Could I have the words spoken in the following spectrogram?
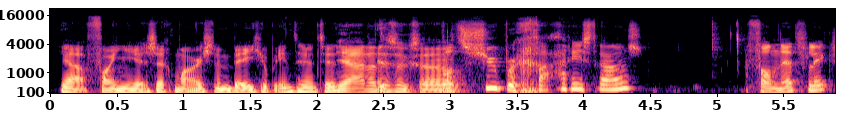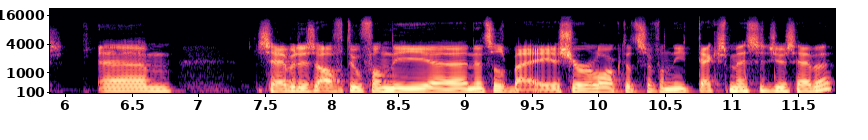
ja, van je, zeg maar, als je een beetje op internet zit. Ja, dat is ook zo. Wat super gaar is trouwens, van Netflix. Ehm, ze hebben dus af en toe van die, eh, net zoals bij Sherlock, dat ze van die text messages hebben.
